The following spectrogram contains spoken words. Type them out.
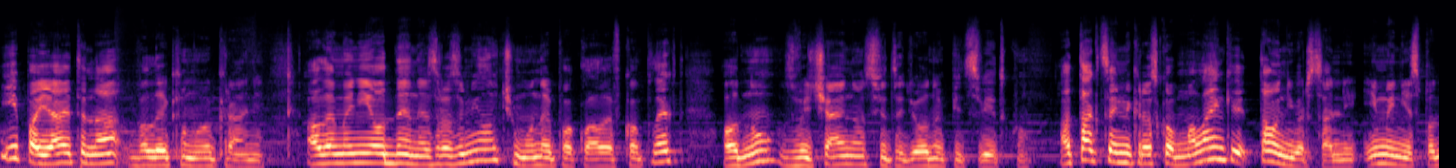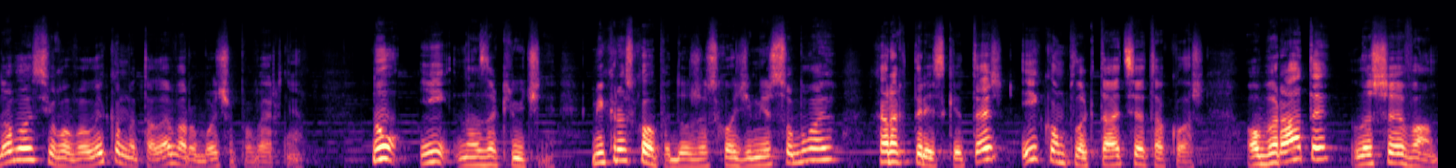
і паяєте на великому екрані. Але мені одне не зрозуміло, чому не поклали в комплект одну звичайну світодіодну підсвітку. А так цей мікроскоп маленький та універсальний, і мені сподобалась його велика металева робоча поверхня. Ну і на заключення. Мікроскопи дуже схожі між собою, характеристики теж і комплектація також. Обирати лише вам.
